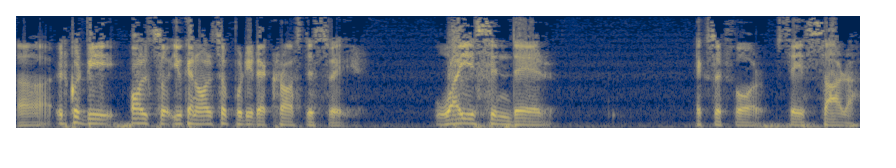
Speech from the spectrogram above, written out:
Uh, it could be also, you can also put it across this way. Why is sin there except for, say, Sarah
